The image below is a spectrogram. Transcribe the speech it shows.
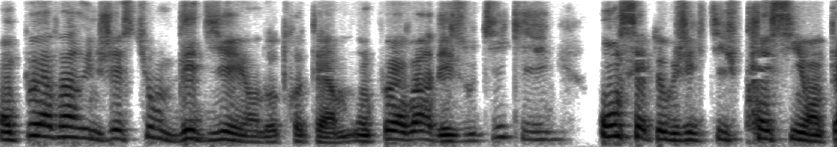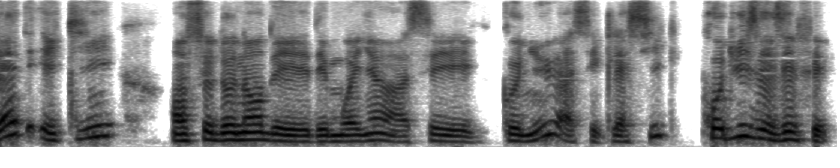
On peut avoir une gestion dédiée, en d'autres termes. On peut avoir des outils qui ont cet objectif précis en tête et qui, en se donnant des moyens assez connus, assez classiques, produisent les effets.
